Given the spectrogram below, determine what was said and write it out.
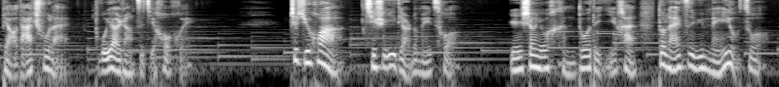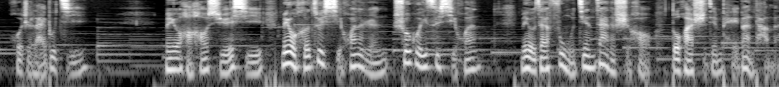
表达出来，不要让自己后悔。这句话其实一点都没错。人生有很多的遗憾，都来自于没有做或者来不及，没有好好学习，没有和最喜欢的人说过一次喜欢，没有在父母健在的时候多花时间陪伴他们。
